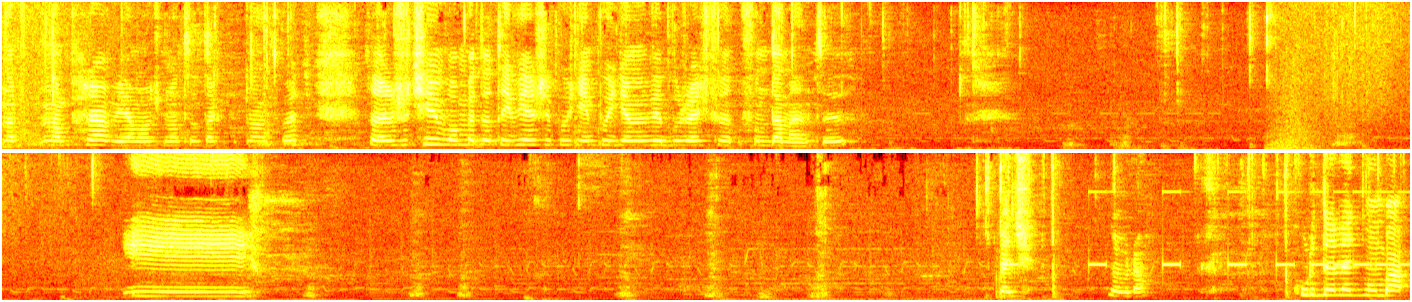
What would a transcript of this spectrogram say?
na- naprawia, można to tak nazwać. To rzucimy bombę do tej wieży, później pójdziemy wyburzać fu- fundamenty. I... Leć. Dobra. Kurde, leć bomba.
